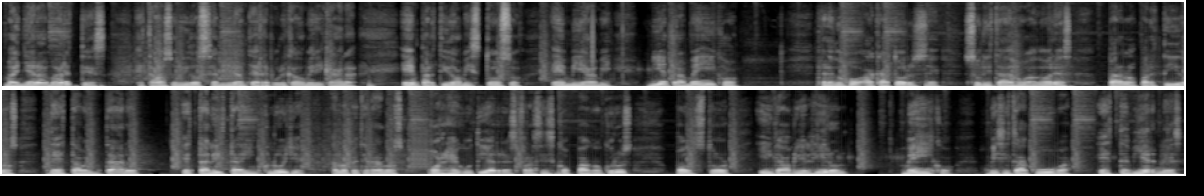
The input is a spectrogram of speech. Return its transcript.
Mañana martes, Estados Unidos se mide ante República Dominicana en partido amistoso en Miami. Mientras México redujo a 14 su lista de jugadores para los partidos de esta ventana. Esta lista incluye a los veteranos Jorge Gutiérrez, Francisco Pago Cruz, Paul Store y Gabriel Girón. México visita a Cuba este viernes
